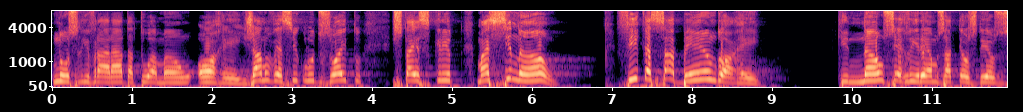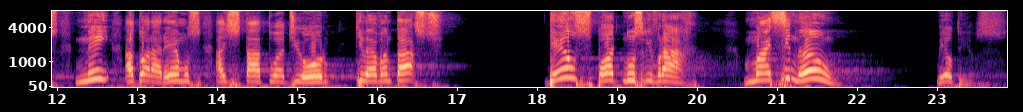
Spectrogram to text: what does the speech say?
nos livrará da tua mão, ó Rei. Já no versículo 18 está escrito: Mas se não, fica sabendo, ó Rei, que não serviremos a teus deuses, nem adoraremos a estátua de ouro que levantaste. Deus pode nos livrar, mas se não, meu Deus,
